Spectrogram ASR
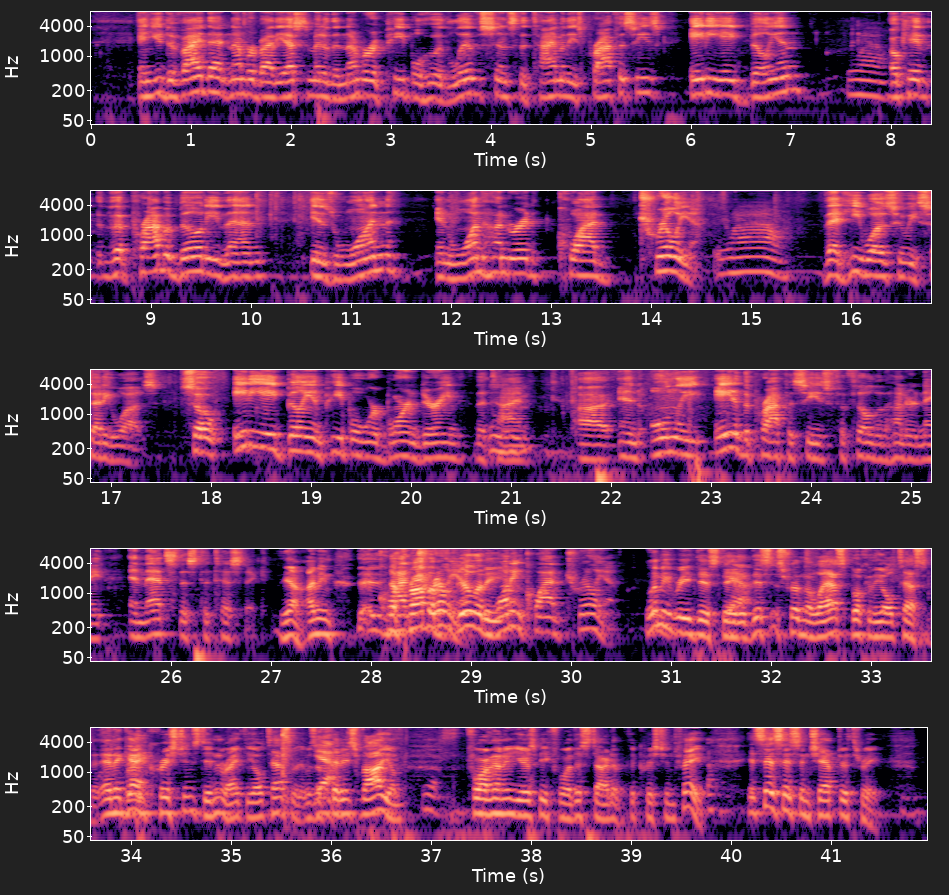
and you divide that number by the estimate of the number of people who had lived since the time of these prophecies 88 billion Wow. okay the probability then is 1 in 100 quadrillion Wow. that he was who he said he was so 88 billion people were born during the Mm-hmm. time uh, and only 8 of the prophecies fulfilled of the 108 and that's the statistic Yeah, I mean, the, the probability. one in quadrillion Let me read this, David. Yeah. This is from the last book of the Old Testament. And again, Right. Christians didn't write the Old Testament. It was Yeah. a finished volume Yes. 400 years before the start of the Christian faith. It says this in chapter 3,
